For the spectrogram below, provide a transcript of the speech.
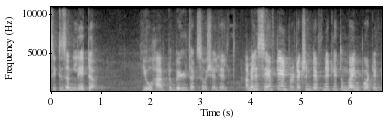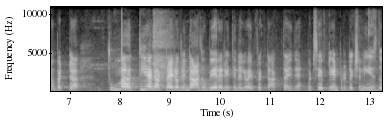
citizen later you have to build that social health ಆಮೇಲೆ ಸೇಫ್ಟಿ ಆ್ಯಂಡ್ ಪ್ರೊಟೆಕ್ಷನ್ ಡೆಫಿನೆಟ್ಲಿ ತುಂಬ ಇಂಪಾರ್ಟೆಂಟು ಬಟ್ ತುಂಬ ಅತಿಯಾಗಿ ಆಗ್ತಾ ಇರೋದ್ರಿಂದ ಅದು ಬೇರೆ ರೀತಿಯಲ್ಲೂ ಎಫೆಕ್ಟ್ ಆಗ್ತಾ ಇದೆ. But safety and protection is the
